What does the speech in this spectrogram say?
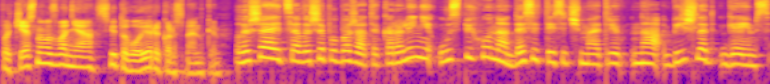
почесного звання світової рекордсменки. Лишається лише побажати Кароліні успіху на 10 тисяч метрів на Бішлет Геймс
